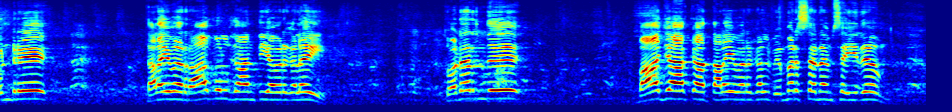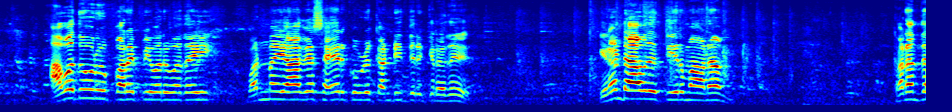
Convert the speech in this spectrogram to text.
ஒன்று தலைவர் ராகுல் காந்தி அவர்களை தொடர்ந்து பாஜக தலைவர்கள் விமர்சனம் செய்தும் அவதூறு பரப்பி வருவதை வன்மையாக செயற்குழு கண்டித்திருக்கிறது. இரண்டாவது தீர்மானம் கடந்த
